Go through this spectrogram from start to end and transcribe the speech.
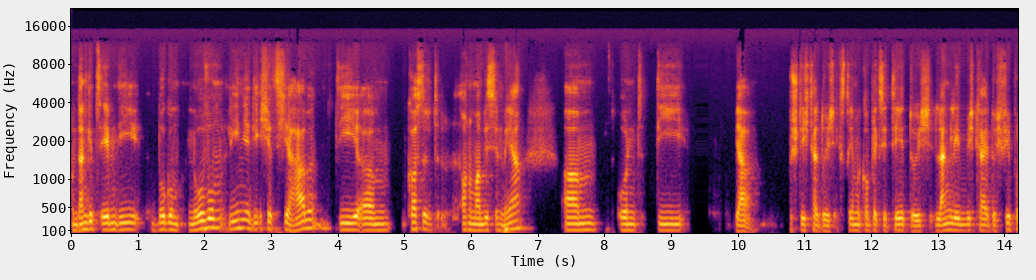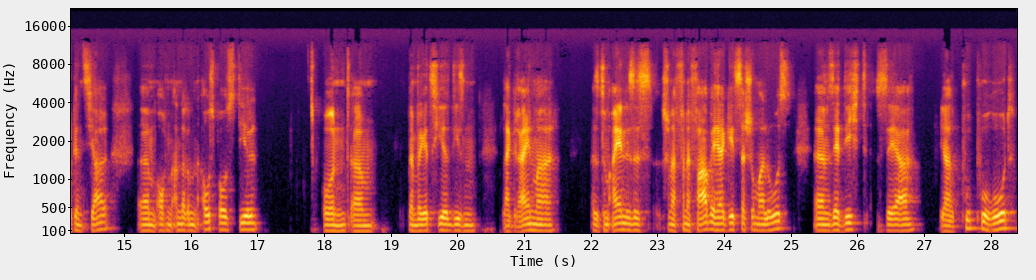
Und dann gibt es eben die Burgum Novum Linie, die ich jetzt hier habe. Die ähm, kostet auch nochmal ein bisschen mehr. Ähm, und die ja, besticht halt durch extreme Komplexität, durch Langlebigkeit, durch viel Potenzial, ähm, auch einen anderen Ausbaustil. Und ähm, wenn wir jetzt hier diesen Lagrein mal, also zum einen ist es schon von der Farbe her geht es da schon mal los, äh, sehr dicht, sehr ja, purpurrot.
